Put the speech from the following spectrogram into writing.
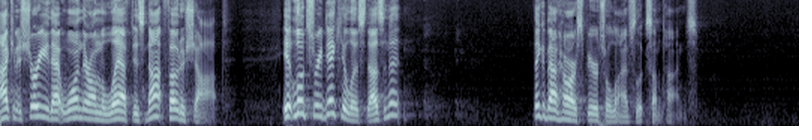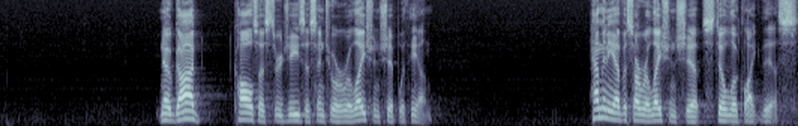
I can assure you that one there on the left is not photoshopped. It looks ridiculous, doesn't it? Think about how our spiritual lives look sometimes. Know, God calls us through Jesus into a relationship with Him. How many of us, our relationships still look like this?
